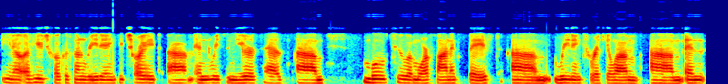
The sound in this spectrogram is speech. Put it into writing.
you know, a huge focus on reading. Detroit um, in recent years has um, moved to a more phonics-based um, reading curriculum, um, and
